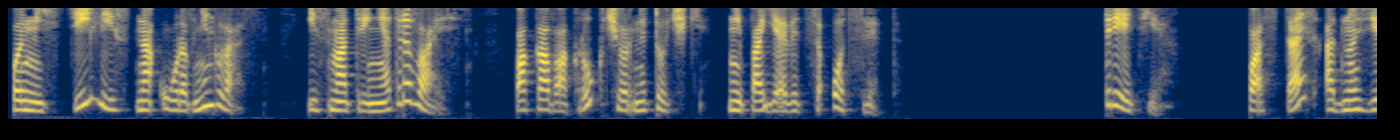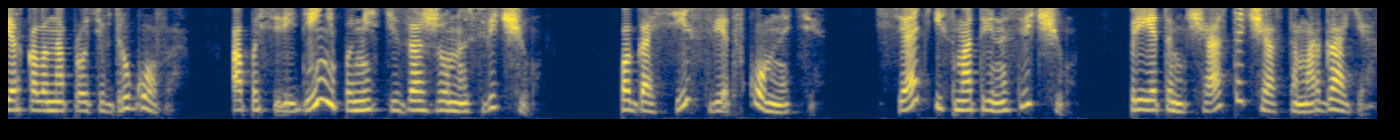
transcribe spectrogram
Помести лист на уровне глаз и смотри, не отрываясь, пока вокруг черной точки не появится отцвет. Третье. Поставь одно зеркало напротив другого, а посередине помести зажженную свечу. Погаси свет в комнате. Сядь и смотри на свечу, при этом часто-часто моргая.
